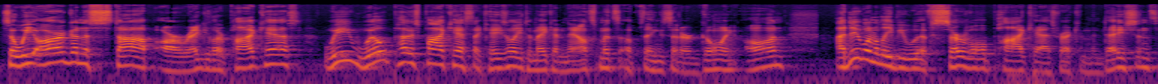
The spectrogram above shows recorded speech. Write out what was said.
So we are going to stop our regular podcast. We will post podcasts occasionally to make announcements of things that are going on. I do want to leave you with several podcast recommendations.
